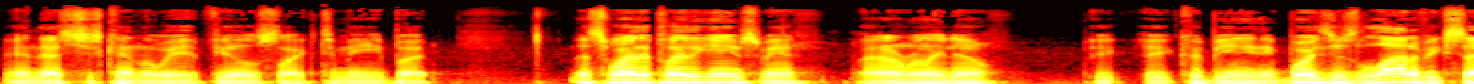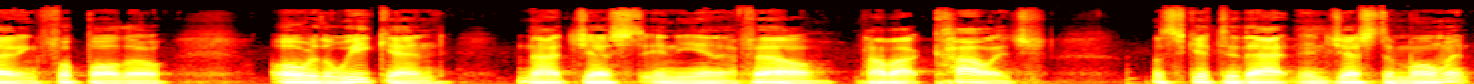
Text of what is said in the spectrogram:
And that's just kind of the way it feels like to me. But that's why they play the games, man. I don't really know. It, it could be anything. Boys, there's a lot of exciting football, though, over the weekend, not just in the NFL. How about college? Let's get to that in just a moment.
